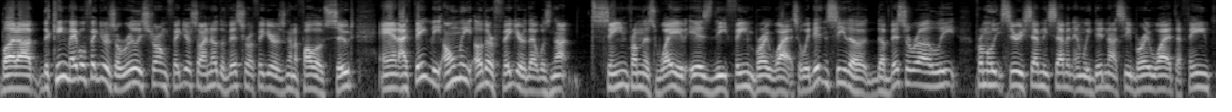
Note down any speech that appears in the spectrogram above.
But uh, the King Mabel figure is a really strong figure, so I know the Viscera figure is going to follow suit. And I think the only other figure that was not seen from this wave is the Fiend Bray Wyatt. So we didn't see the, the Viscera Elite from Elite Series 77, and we did not see Bray Wyatt the Fiend.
